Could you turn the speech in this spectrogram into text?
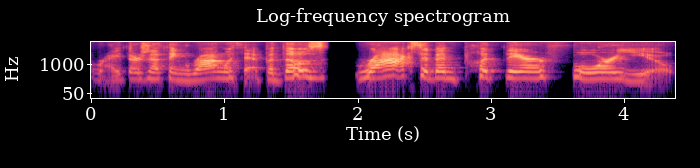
right? There's nothing wrong with it. But those rocks have been put there for you.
